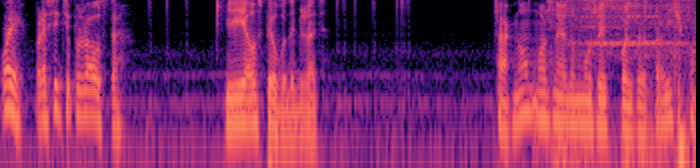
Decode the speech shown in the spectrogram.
Ой, простите, пожалуйста. Или я успел бы добежать? Так, ну, можно, я думаю, уже использовать травичку.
